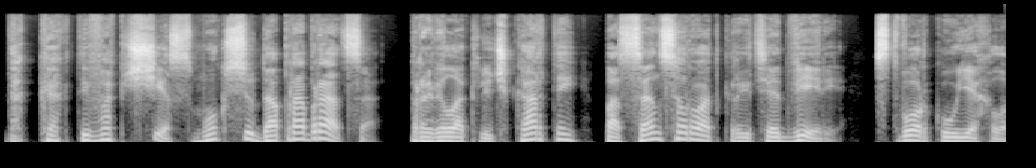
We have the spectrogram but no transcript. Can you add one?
«Да как ты вообще смог сюда пробраться?» Провела ключ картой по сенсору открытия двери. Створка уехала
